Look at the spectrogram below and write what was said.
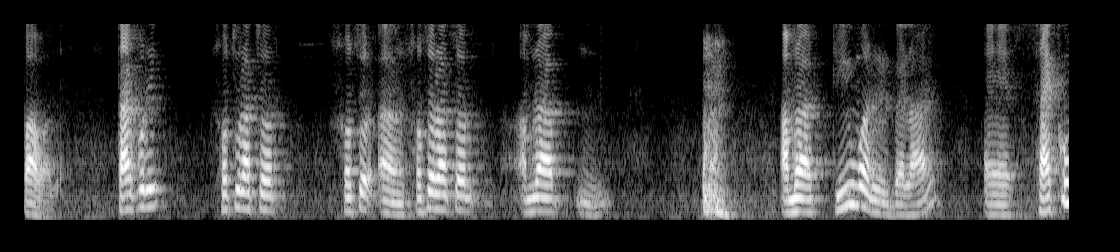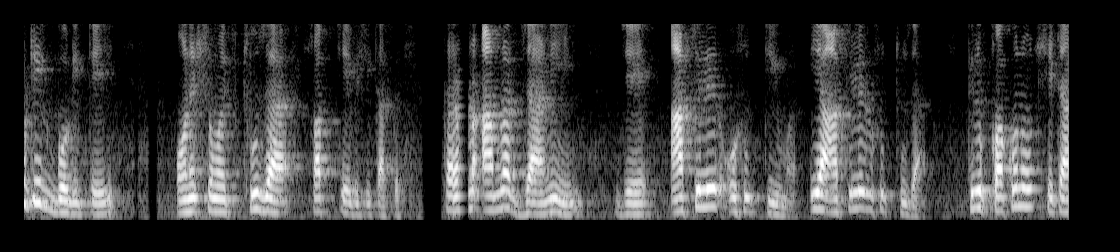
পাওয়া যায়। তারপরে সচরাচর, সচর সচরাচর আমরা আমরা টিউমারের বেলায় সাইকোটিক বডিতে অনেক সময় থুজা সবচেয়ে বেশি কাজ করে। কারণ আমরা জানি যে আঁচলের ওষুধ টিউমার, এই আঁচলের ওষুধ থুজা, কিন্তু কখনো সেটা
